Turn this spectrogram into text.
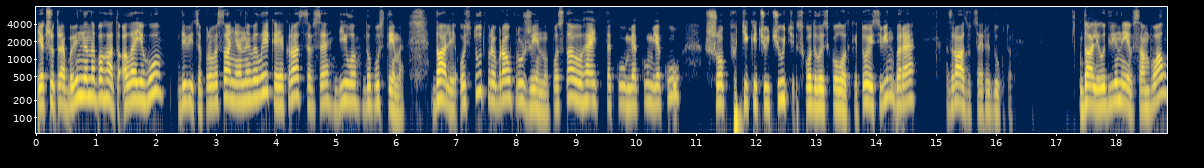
Якщо треба, він не набагато, але його, дивіться, провисання невелике, якраз це все діло допустиме. Далі, ось тут прибрав пружину, поставив геть таку м'яку-м'яку, щоб тільки чуть-чуть сходились колодки. Тобто він бере зразу цей редуктор. Далі удлінив сам вал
